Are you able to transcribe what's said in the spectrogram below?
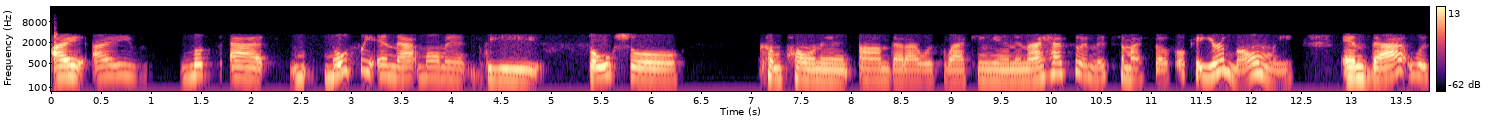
I I looked at mostly in that moment the social component um, that I was lacking in, and I had to admit to myself, okay, you're lonely, and that was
